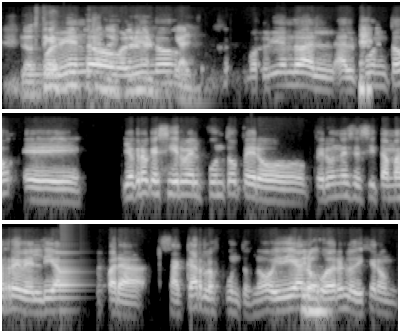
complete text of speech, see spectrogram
los volviendo, volviendo, volviendo al, al punto, eh, yo creo que sirve el punto, pero Perú necesita más rebeldía para sacar los puntos, ¿no? Hoy día los jugadores lo dijeron,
